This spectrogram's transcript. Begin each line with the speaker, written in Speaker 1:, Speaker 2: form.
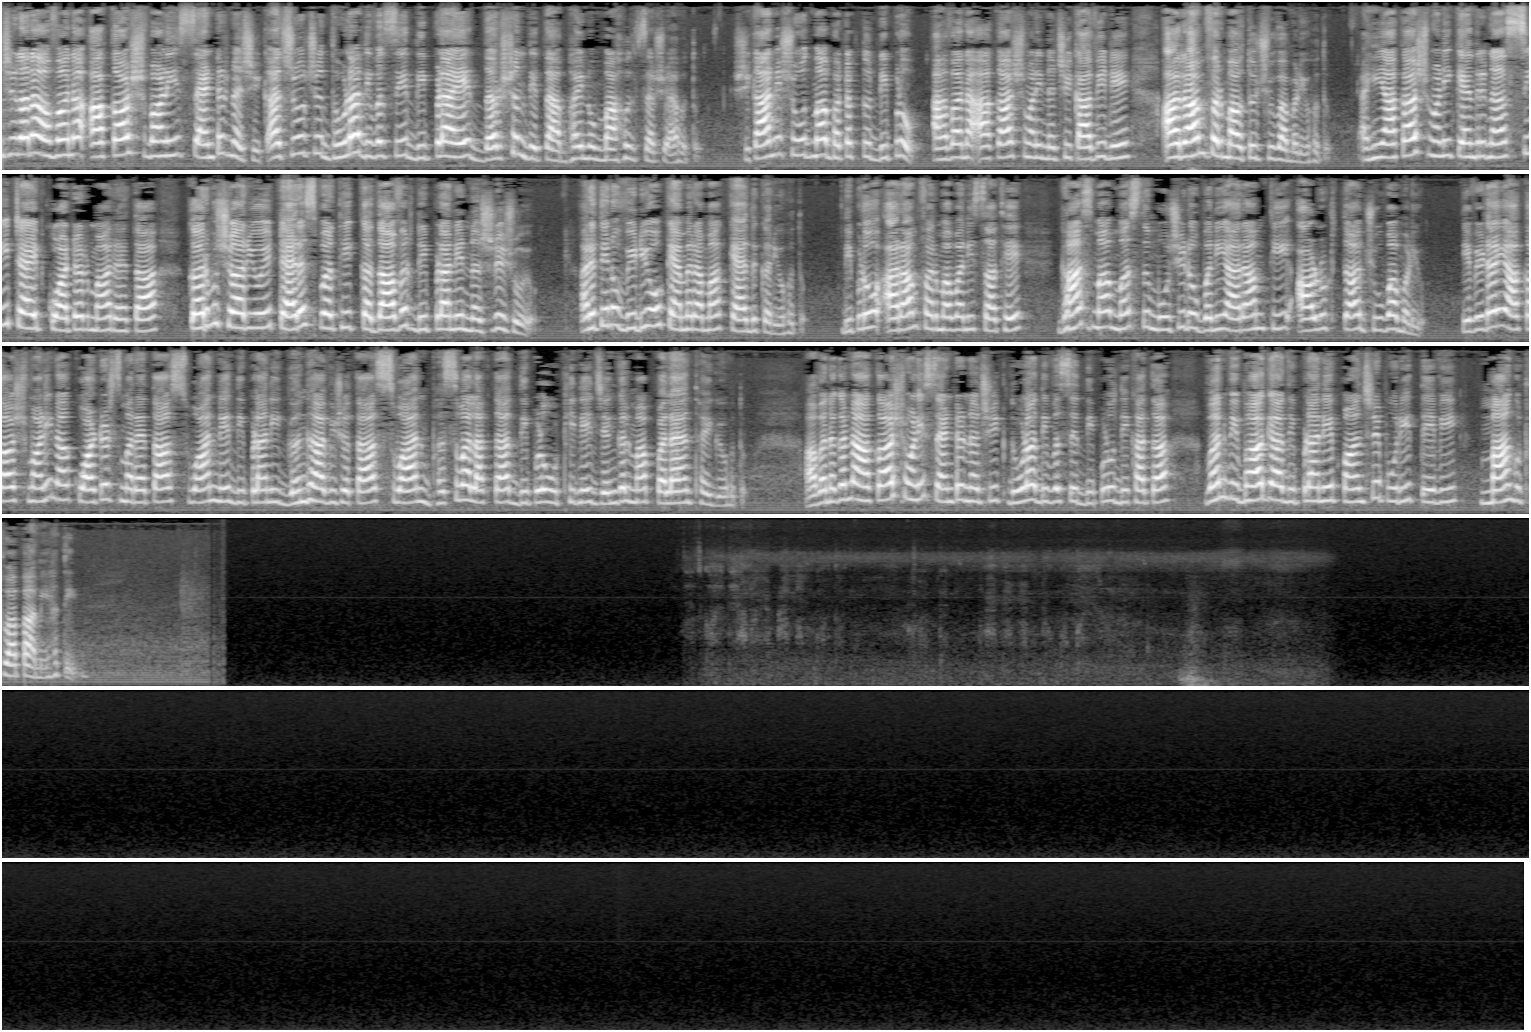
Speaker 1: ડાંગ જિલ્લાના આહવાના આકાશવાણી સેન્ટર નજીક આજરોજ ધોળા દિવસે દીપડાએ દર્શન દેતા ભયનો માહોલ સર્જાયો હતો. શિકારની શોધમાં ભટકતો દીપડો આહવાના આકાશવાણી નજીક આવીને આરામ ફરમાવતો જોવા મળ્યો હતો. અહીં આકાશવાણી કેન્દ્રના સી ટાઈપ ક્વાર્ટરમાં રહેતા કર્મચારીઓએ ટેરેસ પરથી કદાવર દીપડાને નજરે જોયો અને તેનો વીડિયો કેમેરામાં કેદ કર્યો હતો. દીપડો આરામ ફરમાવવાની સાથે ઘાસમાં મસ્ત મોજીડો બની આરામથી આળોટતા જોવા મળ્યો. તે વેળાએ આકાશવાણીના ક્વાર્ટર્સમાં રહેતા શ્વાનને દીપડાની ગંધ આવી જતા શ્વાન ભસવા લાગતા દીપડો ઉઠીને જંગલમાં પલાયન થઈ ગયો હતો. આવાનગરના આકાશવાણી સેન્ટર નજીક ધોળા દિવસે દીપડો દેખાતા વન વિભાગે આ દીપડાને પાંજરે પૂરી તેવી માંગ ઉઠવા પામી હતી.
